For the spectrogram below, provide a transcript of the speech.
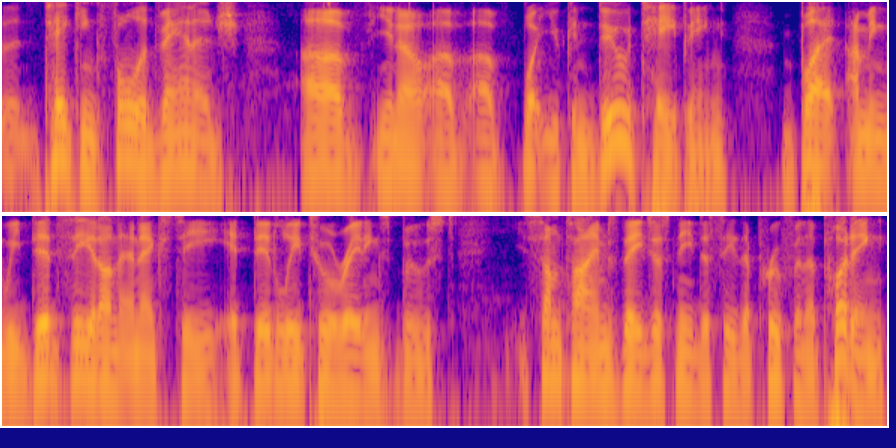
uh, taking full advantage of you know of of what you can do taping. But I mean, we did see it on NXT. It did lead to a ratings boost. Sometimes they just need to see the proof in the pudding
